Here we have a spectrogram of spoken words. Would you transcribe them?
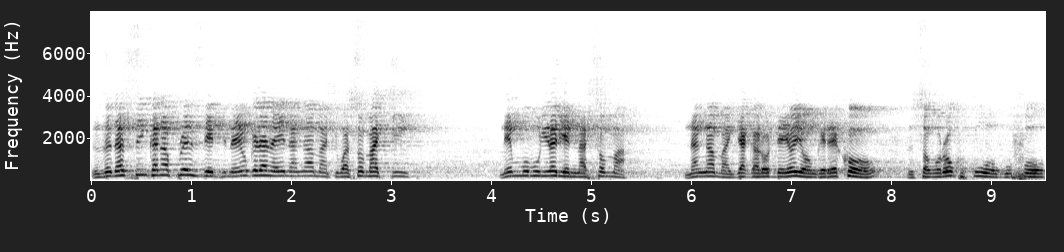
Nze nasinkana pulezidenti nayogera naye naŋŋamba nti wasoma ki? Ne mmubuulira bye nasoma naŋŋamba njagala oddeyo yongereko nsobole okukuwa ogufo.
